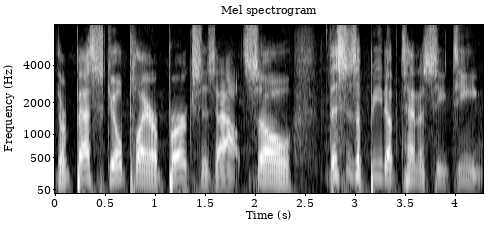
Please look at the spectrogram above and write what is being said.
their best skill player, Burks, is out. So this is a beat up Tennessee team.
